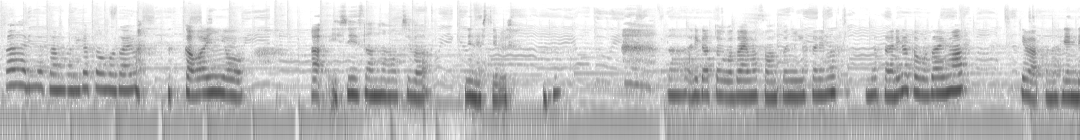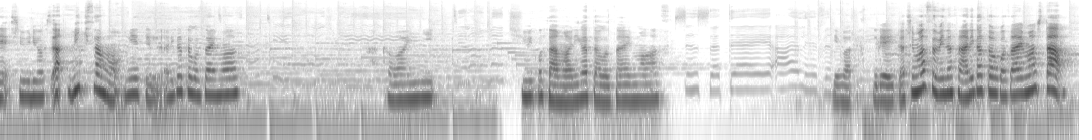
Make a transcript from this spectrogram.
あ、りなさんもありがとうございます。かわいいよ。あ、石井さんのお家は、ねねしてる。あありがとうございます。本当に癒されます。皆さんありがとうございます。では、この辺で終了し、あ、ミキさんも見えてる。ありがとうございます。かわいい。ゆみこさんもありがとうございます。では、失礼いたします。皆さんありがとうございました。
